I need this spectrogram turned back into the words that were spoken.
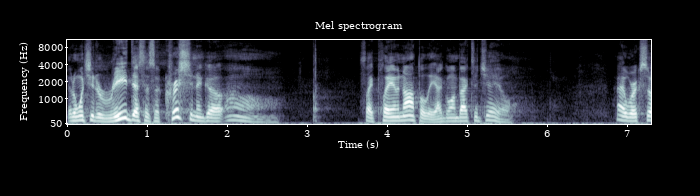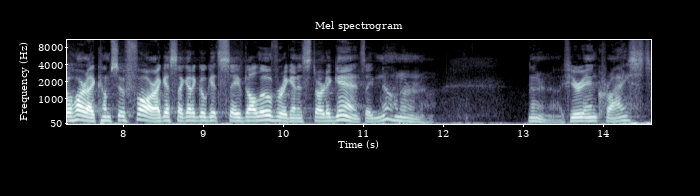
I don't want you to read this as a Christian and go, oh, it's like playing Monopoly. I'm going back to jail. I worked so hard. I come so far. I guess I got to go get saved all over again and start again. And say, no, no, no, no. No, no, no. If you're in Christ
